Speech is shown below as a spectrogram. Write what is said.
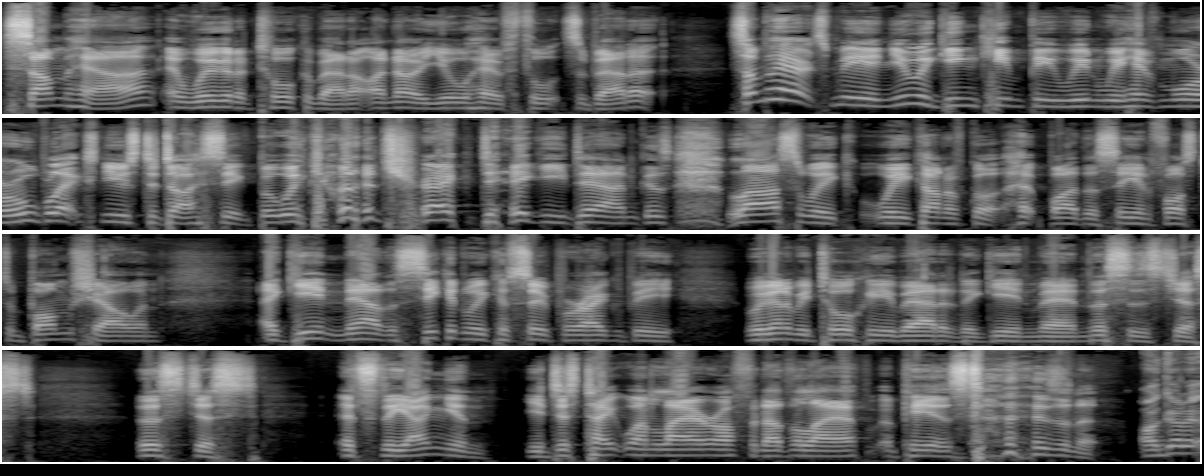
somehow, and we're going to talk about it. I know you'll have thoughts about it. Somehow it's me and you again, Kempy, when we have more All Blacks news to dissect, but we're going to track Daggy down because last week we kind of got hit by the Ian Foster bombshell, and again, now the second week of Super Rugby, we're going to be talking about it again, man. This is just, this just, it's the onion. You just take one layer off, another layer appears, isn't it? I got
